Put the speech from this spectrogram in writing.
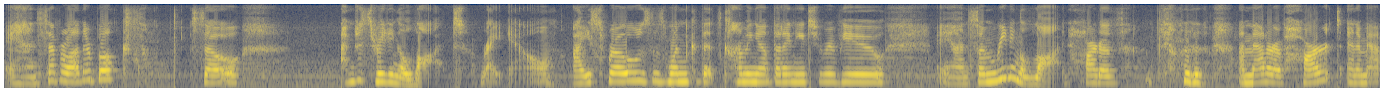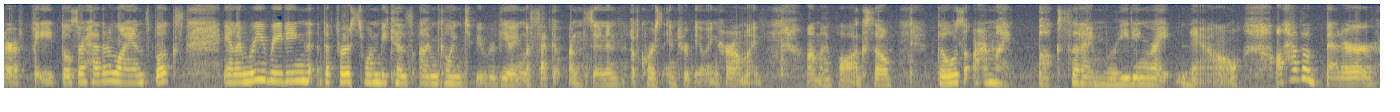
and several other books. So I'm just reading a lot right now. Ice Rose is one that's coming up that I need to review. And so I'm reading a lot. Heart of A Matter of Heart and A Matter of Fate. Those are Heather Lyons books. And I'm rereading the first one because I'm going to be reviewing the second one soon and of course interviewing her on my on my blog. So those are my books that I'm reading right now. I'll have a better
